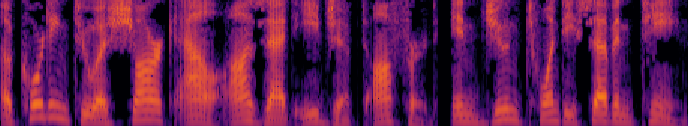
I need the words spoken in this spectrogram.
According to Asharq al-Awsat Egypt offered, in June 2017,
